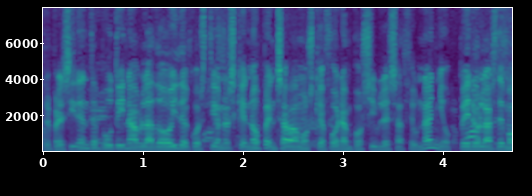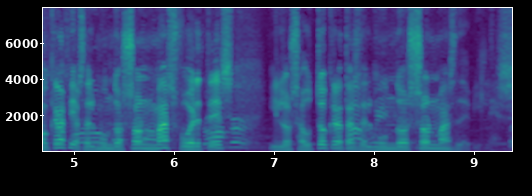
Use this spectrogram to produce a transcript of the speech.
El presidente Putin ha hablado hoy de cuestiones que no pensábamos que fueran posibles hace un año, pero las democracias del mundo son más fuertes y los autócratas del mundo son más débiles.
